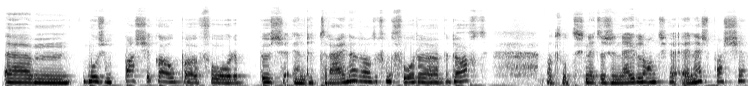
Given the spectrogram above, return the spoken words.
Um, ik moest een pasje kopen voor de bussen en de treinen, dat had ik van tevoren bedacht. Want dat is net als in Nederland, je NS-pasje.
